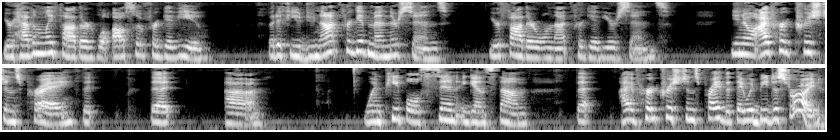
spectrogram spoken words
your heavenly Father will also forgive you. But if you do not forgive men their sins, your Father will not forgive your sins. You know, I've heard Christians pray that that uh, when people sin against them, that I have heard Christians pray that they would be destroyed,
